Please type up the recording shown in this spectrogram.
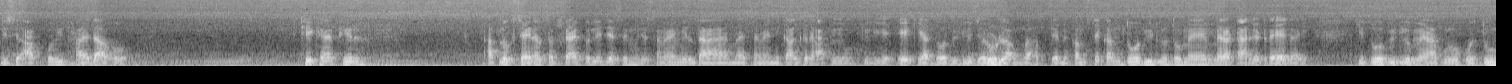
जिससे आपको भी फ़ायदा हो। ठीक है, फिर आप लोग चैनल सब्सक्राइब कर लिए जैसे मुझे समय मिलता है, मैं समय निकाल कर आप लोगों के लिए एक या दो वीडियो ज़रूर लाऊँगा हफ़्ते में। कम से कम दो वीडियो तो मैं, मेरा टारगेट रहेगा ही कि दो वीडियो मैं आप लोगों को दूँ।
